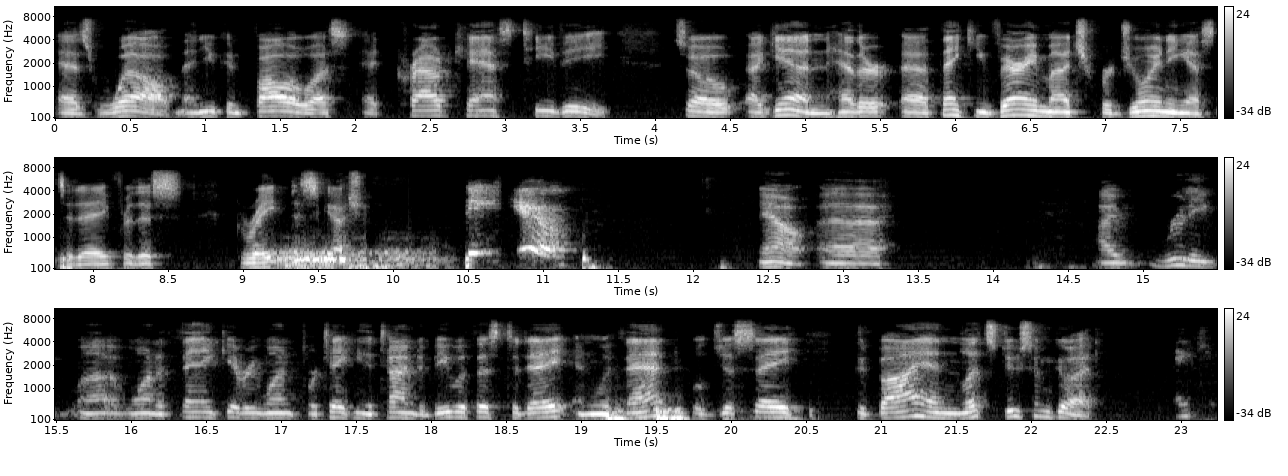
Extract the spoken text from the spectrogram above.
as well. And you can follow us at Crowdcast TV. So, again, Heather, uh, thank you very much for joining us today for this great discussion. Thank you. Now, uh, I really uh, want to thank everyone for taking the time to be with us today. And with that, we'll just say goodbye and let's do some good. Thank you.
